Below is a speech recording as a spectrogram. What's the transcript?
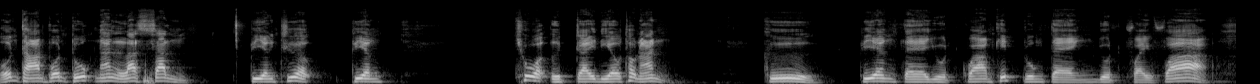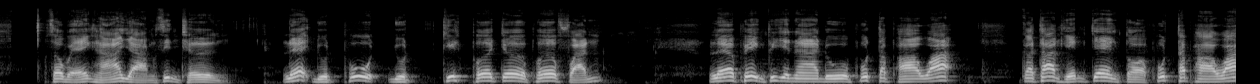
หนทางพ้นทุกนั้นลัดสั้น เพียงเชื่อเพียงชั่วอึดใจเดียวเท่านั้น คือเพียงแต่หยุดความคิดปรุงแต่งหยุดไฟฟ้า แสวงหาอย่างสิ้นเชิง และหยุดพูดหยุด คิดเพ้อเจ้อเพ้อฝัน แล้วเพ่งพิจารณาดูพุทธภาวะ กระทั่งเห็นแจ้งต่อพุทธภาวะ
